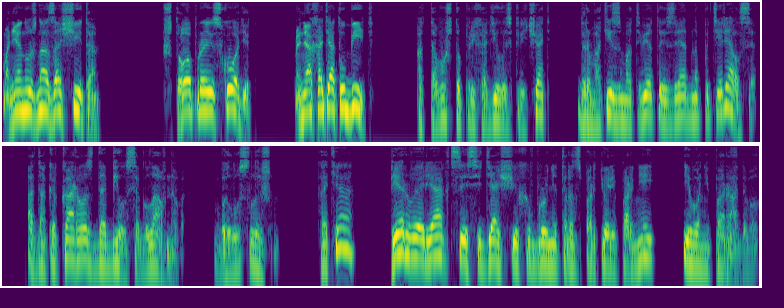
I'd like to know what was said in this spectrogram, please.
«Мне нужна защита». «Что происходит? Меня хотят убить!» От того, что приходилось кричать, драматизм ответа изрядно потерялся, однако Карлос добился главного — был услышан. Хотя первая реакция сидящих в бронетранспортере парней его не порадовала.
